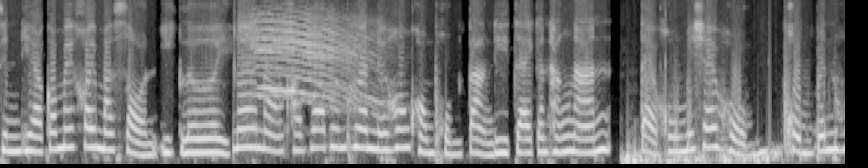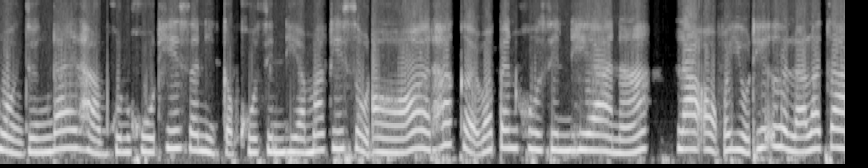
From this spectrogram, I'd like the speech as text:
ซินเทียก็ไม่ค่อยมาสอนอีกเลย แน่นอนครับว่าเพื่อนๆในห้องของผมต่างดีใจกันทั้งนั้น แต่คงไม่ใช่ผม ผมเป็นห่วงจึงได้ถามคุณครูที่สนิทกับครูซินเทียมากที่สุด อ๋อ ถ้าเกิดว่าเป็นครูซินเทียนะ ลาออกไปอยู่ที่อื่นแล้วล่ะจ้ะ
